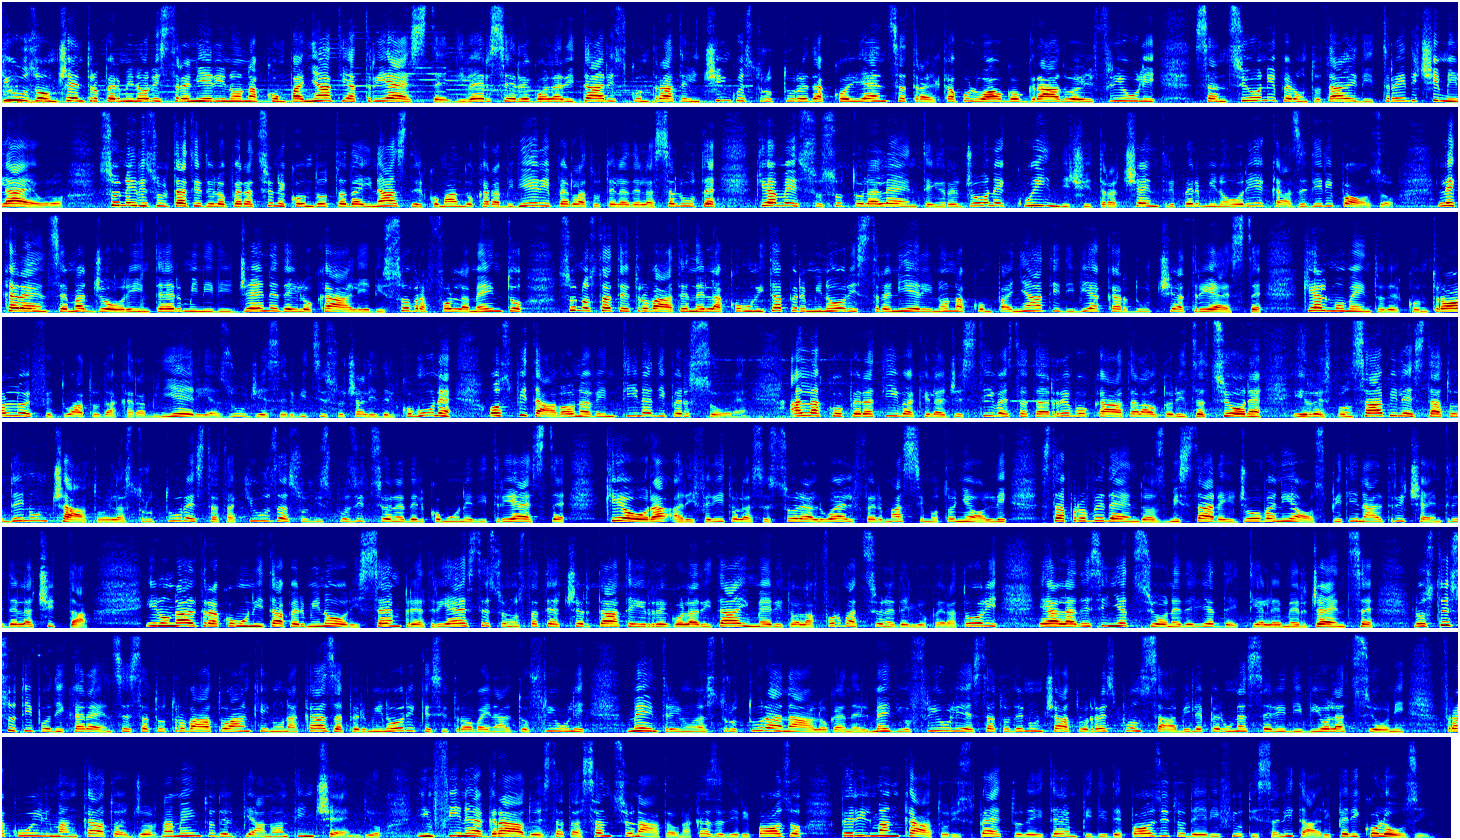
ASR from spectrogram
Chiuso un centro per minori stranieri non accompagnati a Trieste, diverse irregolarità riscontrate in cinque strutture d'accoglienza tra il capoluogo Grado e il Friuli, sanzioni per un totale di 13.000 euro. Sono i risultati dell'operazione condotta da INAS del Comando Carabinieri per la tutela della salute che ha messo sotto la lente in regione 15 tra centri per minori e case di riposo. Le carenze maggiori in termini di igiene dei locali e di sovraffollamento sono state trovate nella comunità per minori stranieri non accompagnati di via Carducci a Trieste, che al momento del controllo effettuato da carabinieri, asugi e servizi sociali del comune ospitava una ventina di persone. Alla cooperativa che la gestiva è stata revocata l'autorizzazione, il responsabile è stato denunciato e la struttura è stata chiusa su disposizione del comune di Trieste, che ora, ha riferito l'assessore al welfare Massimo Tognolli, sta provvedendo a smistare i giovani ospiti in altri centri della città. In un'altra comunità per minori, sempre a Trieste, sono state accertate irregolarità irregolarità in merito alla formazione degli operatori e alla designazione degli addetti alle emergenze. Lo stesso tipo di carenze è stato trovato anche in una casa per minori che si trova in Alto Friuli, mentre in una struttura analoga nel Medio Friuli è stato denunciato il responsabile per una serie di violazioni, fra cui il mancato aggiornamento del piano antincendio. Infine a Grado è stata sanzionata una casa di riposo per il mancato rispetto dei tempi di deposito dei rifiuti sanitari pericolosi.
